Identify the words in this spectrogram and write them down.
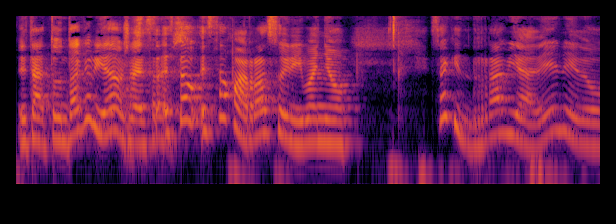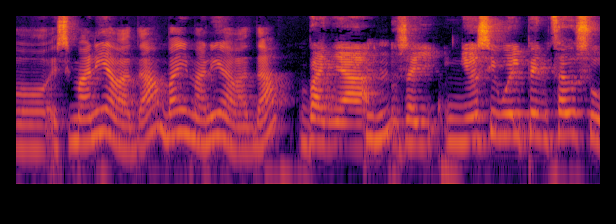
Eta tontakeria da, osea, ez, da- ez, da, ez arrazoiri, baina ez dakit rabia den edo ez mania bat da, bai mania bat da. Baina, osea, inoz igual pentsauzu,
